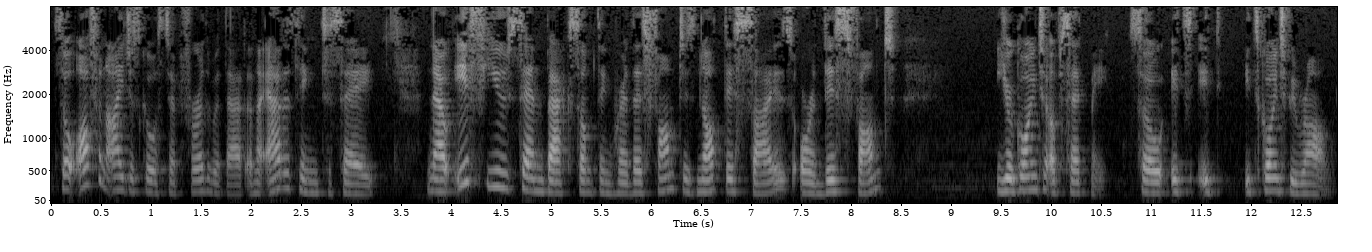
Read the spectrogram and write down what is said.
So often I just go a step further with that and I add a thing to say, now if you send back something where this font is not this size or this font, you're going to upset me. So it's, it, it's going to be wrong.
